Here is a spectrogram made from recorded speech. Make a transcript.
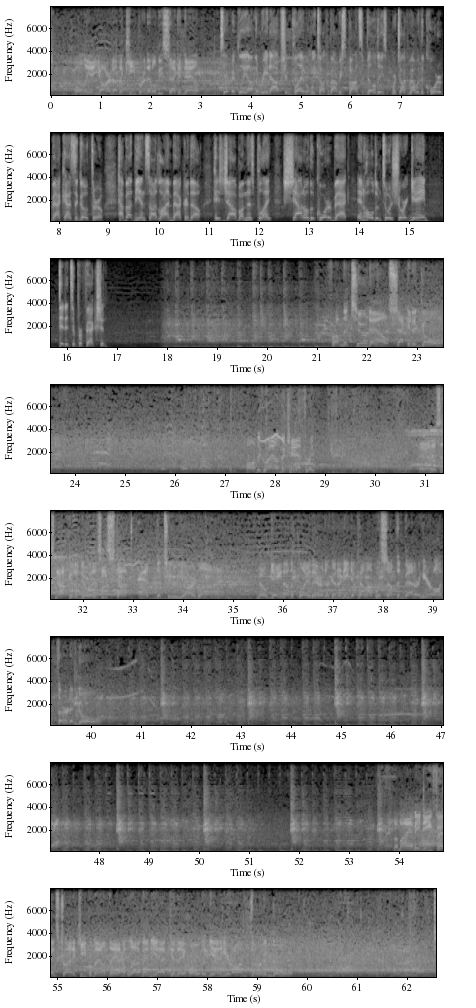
Only a yard on the keeper, and it'll be second down. Typically on the read option play, when we talk about responsibilities, we're talking about what the quarterback has to go through. How about the inside linebacker, though? His job on this play, shadow the quarterback and hold him to a short gain. Did it to perfection. From the two now, second and goal. On the ground, McCaffrey. And this is not going to do it as he's stopped at the two-yard line. No gain on the play there. They're going to need to come up with something better here on third and goal. The Miami defense trying to keep them out. They haven't let them in yet. Can they hold again here on third and goal?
